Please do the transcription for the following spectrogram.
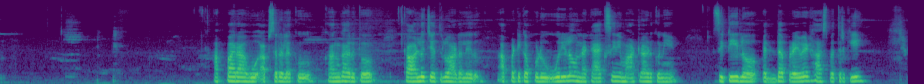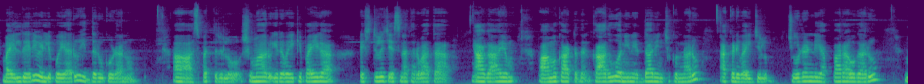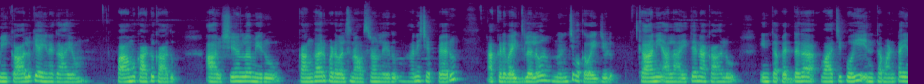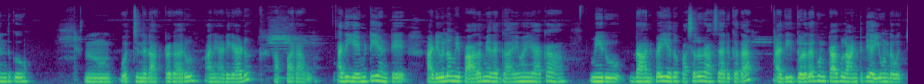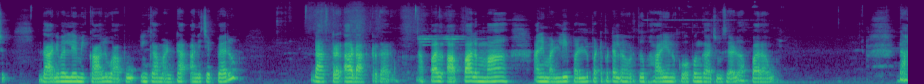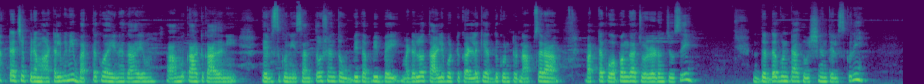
అప్పారావు అప్సరలకు కంగారుతో కాళ్ళు చేతులు ఆడలేదు. అప్పటికప్పుడు ఊరిలో ఉన్న ట్యాక్సీని మాట్లాడుకుని సిటీలో పెద్ద ప్రైవేట్ ఆసుపత్రికి బయలుదేరి వెళ్ళిపోయారు ఇద్దరు కూడాను. ఆ ఆసుపత్రిలో సుమారు ఇరవైకి పైగా టెస్టులు చేసిన తర్వాత ఆ గాయం పాము కాటద కాదు అని నిర్ధారించుకున్నారు అక్కడి వైద్యులు. చూడండి అప్పారావు గారు మీ కాలుకి అయిన గాయం పాము కాటు కాదు. ఆ విషయంలో మీరు కంగారు పడవలసిన అవసరం లేదు అని చెప్పారు అక్కడి వైద్యులలో నుంచి ఒక వైద్యుడు. కానీ అలా అయితే నా కాలు ఇంత పెద్దగా వాచిపోయి ఇంత మంట ఎందుకు? వచ్చింది డాక్టర్ గారు అని అడిగాడు అప్పారావు. అది ఏమిటి అంటే అడవిలో మీ పాదం మీద గాయమయ్యాక మీరు దానిపై ఏదో పసరు రాశారు కదా అది దురద గుంటాకు లాంటిది అయి ఉండవచ్చు. దానివల్లే మీ కాలు వాపు ఇంకా మంట అని చెప్పారు డాక్టర్ ఆ డాక్టర్ గారు. అప్పాల అప్పాలమ్మా అని మళ్ళీ పళ్ళు పటపటలు నవ్వుతూ భార్యను కోపంగా చూశాడు అప్పారావు. డాక్టర్ చెప్పిన మాటలు విని భర్తకు అయిన గాయం. పాము కాటు కాదని తెలుసుకుని సంతోషంతో ఉబ్బి తబ్బిబ్బై మెడలో తాళిబొట్టు కళ్ళకి అద్దుకుంటున్న అప్సర భర్త కోపంగా చూడడం చూసి దుర్దగుంటాకు విషయం తెలుసుకుని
